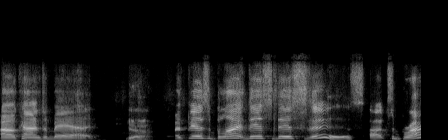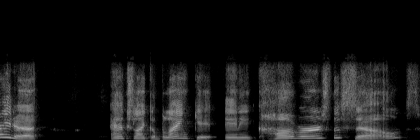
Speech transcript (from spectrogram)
all kinds of bad. Yeah. But this blunt, this, this, this Oxbryta acts like a blanket and it covers the cells.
